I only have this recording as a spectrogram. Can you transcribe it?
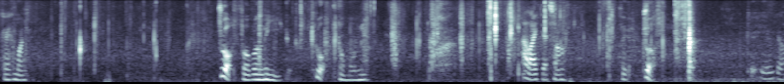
Okay, come on. Drop for me. Drop for me. I like that song. Okay, drop. Okay, here we go.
